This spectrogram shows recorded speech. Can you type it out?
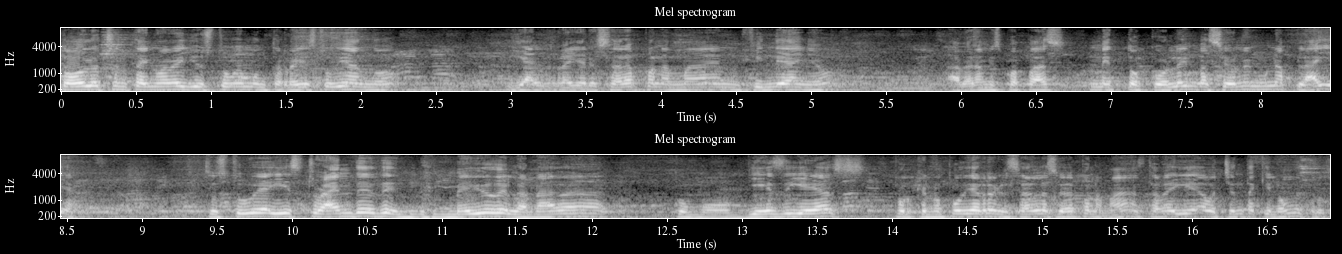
todo el 89 yo estuve en Monterrey estudiando y al regresar a Panamá en fin de año, a ver a mis papás, me tocó la invasión en una playa. Entonces estuve ahí stranded en medio de la nada como 10 días porque no podía regresar a la ciudad de Panamá. Estaba ahí a 80 kilómetros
